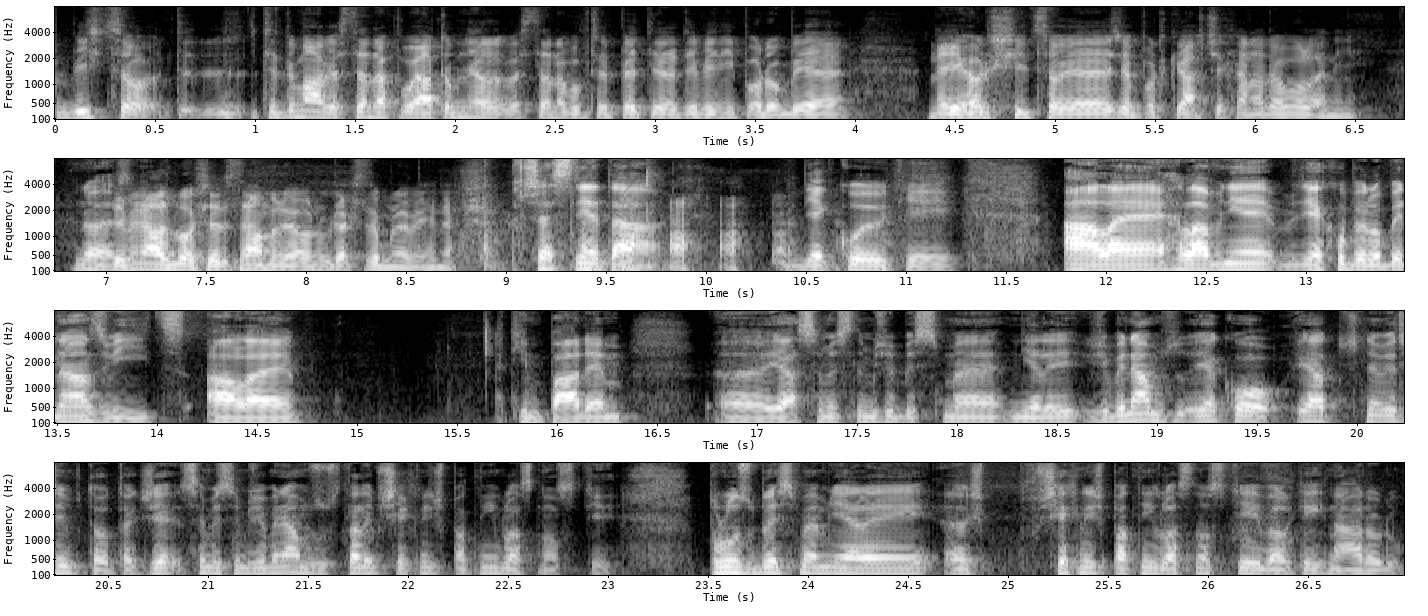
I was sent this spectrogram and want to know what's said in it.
víš co, ty, ty to máš ve stand já to měl ve stand před pěti lety v jiný podobě. Nejhorší, co je, že potkáš Čecha na dovolený. No, Kdyby nás bylo 60 milionů, tak se tomu nevyhneš. Přesně tak. Děkuji ti. Ale hlavně, jako bylo by nás víc, ale tím pádem já si myslím, že bychom měli, že by nám, jako, já totiž nevěřím v to, takže si myslím, že by nám zůstaly všechny špatné vlastnosti. Plus bychom měli eh, všechny špatné vlastnosti velkých národů.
